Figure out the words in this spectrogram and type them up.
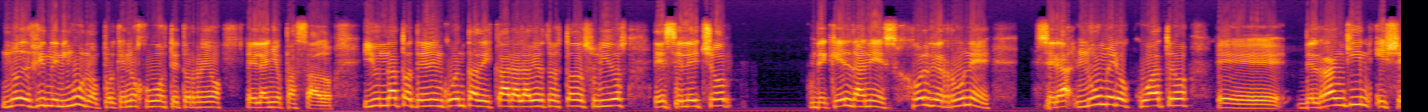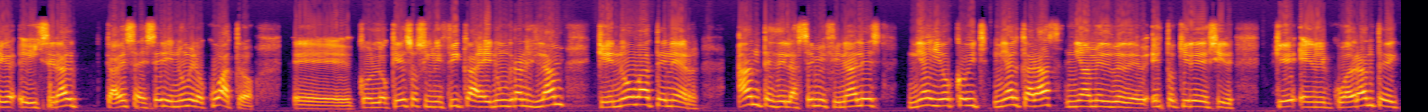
no defiende ninguno porque no jugó este torneo el año pasado. Y un dato a tener en cuenta de cara al abierto de Estados Unidos es el hecho de que el danés Holger Rune será número 4 eh, del ranking y, será el cabeza de serie número 4, eh, con lo que eso significa en un gran slam que no va a tener antes de las semifinales ni a Djokovic, ni a Alcaraz, ni a Medvedev. Esto quiere decir que en el cuadrante de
